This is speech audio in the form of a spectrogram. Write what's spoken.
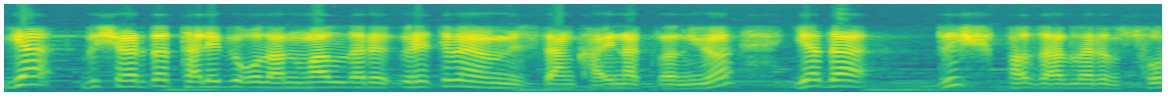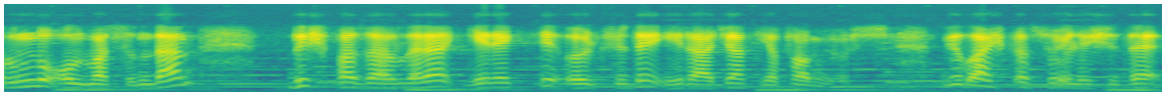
ya dışarıda talebi olan malları üretemememizden kaynaklanıyor ya da dış pazarların sorunlu olmasından dış pazarlara gerekli ölçüde ihracat yapamıyoruz. Bir başka söyleşi de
